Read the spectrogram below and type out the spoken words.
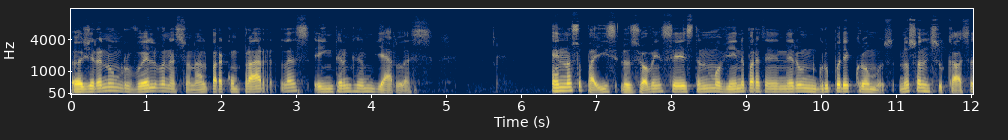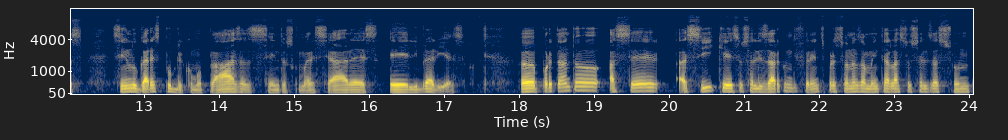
uh, gerando un revuelo nacional para comprarlas e intercambiarlas. En nuestro país, los jóvenes se están moviendo para tener un grupo de cromos, no solo en sus casas, sino en lugares públicos como plazas, centros comerciales y librerías. Uh, por tanto, hacer así que socializar con diferentes personas aumenta la socialización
